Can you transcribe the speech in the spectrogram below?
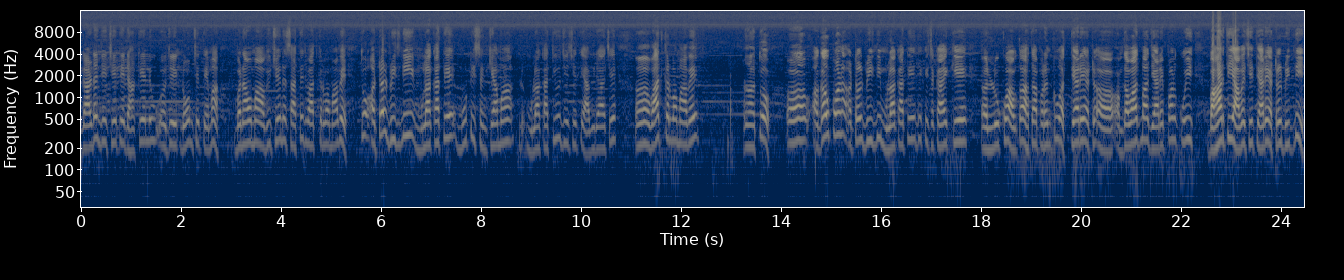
ગાર્ડન જે છે તે ઢાંકેલું જે એક ડોમ છે તેમાં બનાવવામાં આવ્યું છે અને સાથે જ વાત કરવામાં આવે તો અટલ બ્રિજની મુલાકાતે મોટી સંખ્યામાં મુલાકાતીઓ જે છે તે આવી રહ્યા છે. વાત કરવામાં આવે તો અગાઉ પણ અટલ બ્રિજની મુલાકાતે જે કહી શકાય કે લોકો આવતા હતા, પરંતુ અત્યારે અમદાવાદમાં જ્યારે પણ કોઈ બહારથી આવે છે ત્યારે અટલ બ્રિજની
